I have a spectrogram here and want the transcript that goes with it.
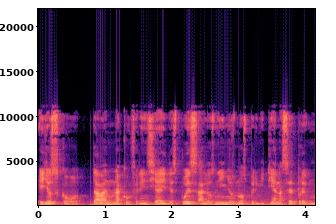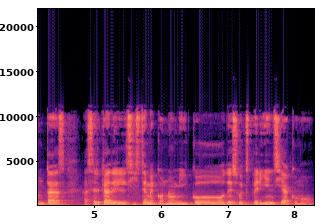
ellos como daban una conferencia y después a los niños nos permitían hacer preguntas acerca del sistema económico, de su experiencia como,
